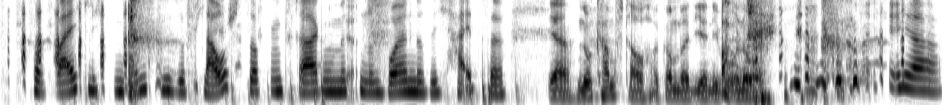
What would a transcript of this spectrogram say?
verweichlichten Menschen, die so Flauschsocken tragen müssen und wollen, dass ich heize. Ja, nur Kampftaucher kommen bei dir in die Wohnung. Ja.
